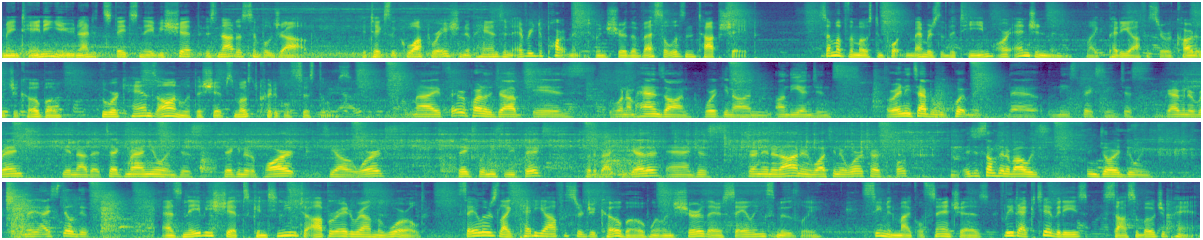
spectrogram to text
Maintaining a United States Navy ship is not a simple job. It takes the cooperation of hands in every department to ensure the vessel is in top shape. Some of the most important members of the team are enginemen, like Petty Officer Ricardo Jacobo, who work hands-on with the ship's most critical systems. My favorite part of the job is when I'm hands-on working on, on the engines or any type of equipment that needs fixing. Just grabbing a wrench, getting out that tech manual and just taking it apart, see how it works, fix what needs to be fixed, put it back together, and just turning it on and watching it work it's supposed to. It's just something I've always enjoyed doing, and I still do. As Navy ships continue to operate around the world, sailors like Petty Officer Jacobo will ensure they're sailing smoothly. Seaman Michael Sanchez, Fleet Activities, Sasebo, Japan.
